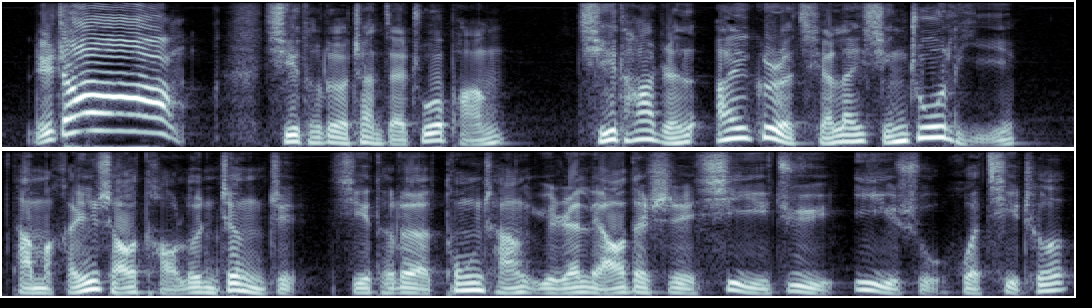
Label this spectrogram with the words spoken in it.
“立正”。希特勒站在桌旁，其他人挨个前来行桌礼。他们很少讨论政治，希特勒通常与人聊的是戏剧、艺术或汽车。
